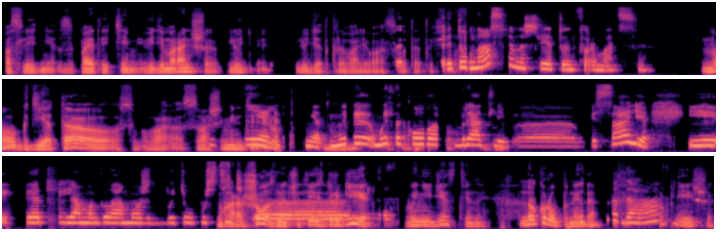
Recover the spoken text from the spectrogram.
последний по этой теме. Видимо, раньше люди, люди открывали вас. Э, вот это все. Это у нас вы нашли эту информацию? Ну, где-то с, с вашими интервью. Нет, нет, mm-hmm. мы, мы такого вряд ли э, писали, и это я могла, может быть, ну, упустить. Ну, хорошо, значит, есть другие, э, вы не единственный, но крупный, да? Да. Крупнейший.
